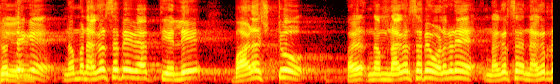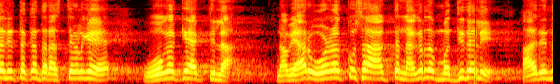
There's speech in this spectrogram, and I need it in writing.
ಜೊತೆಗೆ ನಮ್ಮ ನಗರಸಭೆ ವ್ಯಾಪ್ತಿಯಲ್ಲಿ ಬಹಳಷ್ಟು ನಮ್ಮ ನಗರಸಭೆ ಒಳಗಡೆ ನಗರಸ ನಗರದಲ್ಲಿರ್ತಕ್ಕಂಥ ರಸ್ತೆಗಳಿಗೆ ಹೋಗೋಕ್ಕೆ ಆಗ್ತಿಲ್ಲ. ನಾವು ಯಾರು ಓಡೋಕ್ಕೂ ಸಹ ಆಗ್ತಾ ನಗರದ ಮಧ್ಯದಲ್ಲಿ ಆದ್ರಿಂದ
